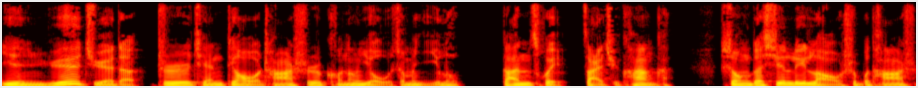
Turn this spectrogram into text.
隐约觉得之前调查时可能有什么遗漏，干脆再去看看，省得心里老是不踏实。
